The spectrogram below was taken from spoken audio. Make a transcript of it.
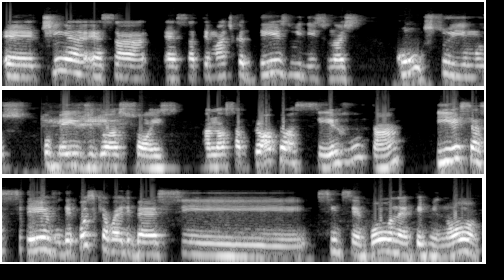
é, tinha essa, essa temática desde o início. Nós construímos, por meio de doações, a nossa próprio acervo, tá? E esse acervo, depois que a ULBS se encerrou, né, terminou,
